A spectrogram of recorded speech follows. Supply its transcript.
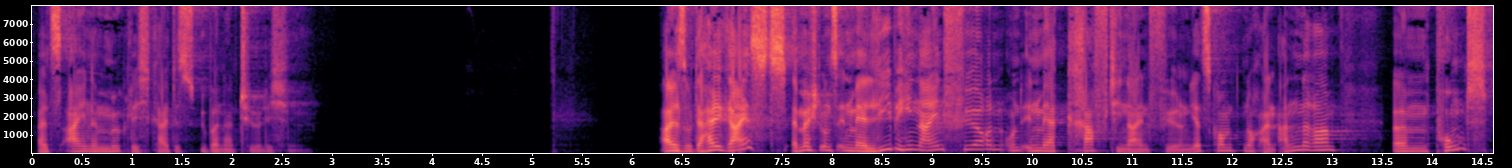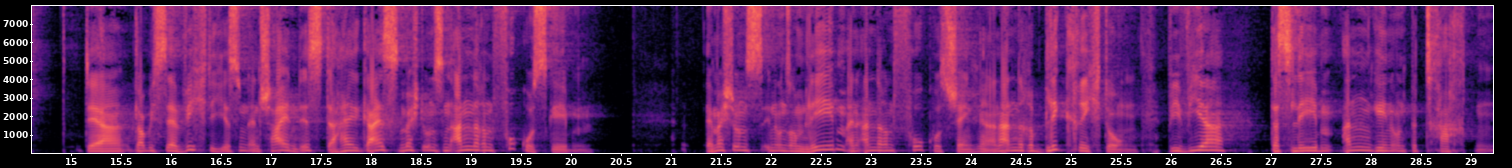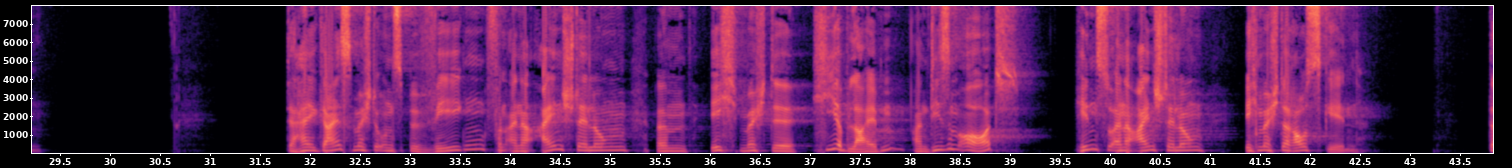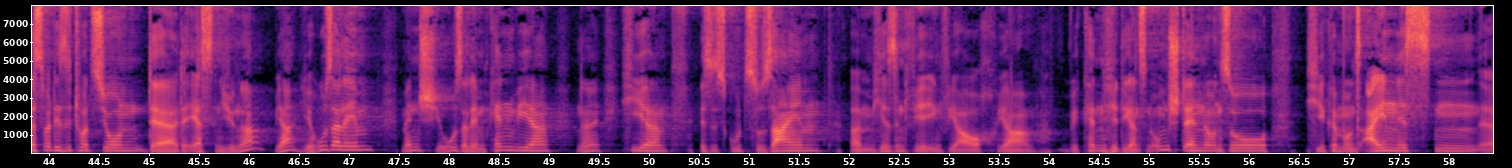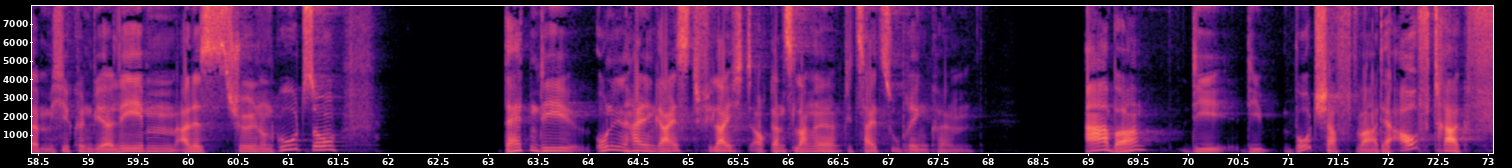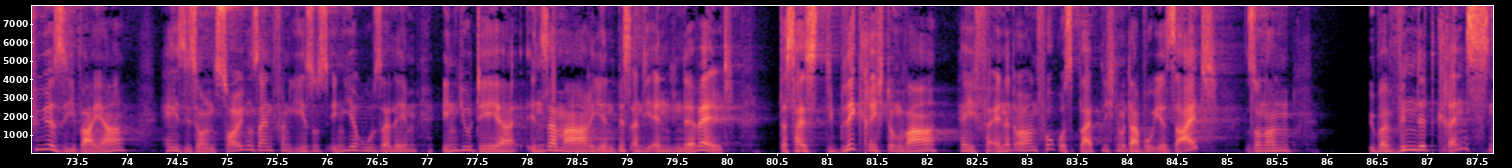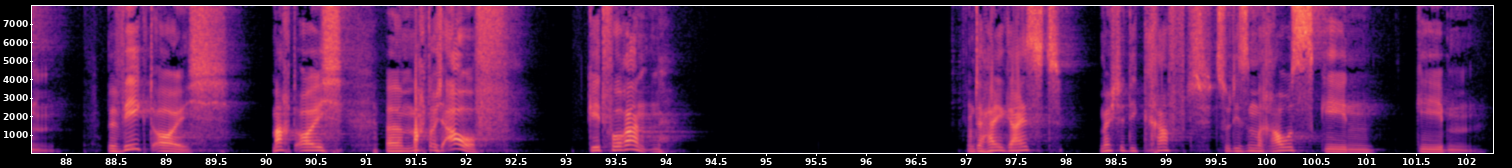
als eine Möglichkeit des Übernatürlichen. Also, der Heilige Geist, er möchte uns in mehr Liebe hineinführen und in mehr Kraft hineinführen. Jetzt kommt noch ein anderer ähm, Punkt, der, glaube ich, sehr wichtig ist und entscheidend ist. Der Heilige Geist möchte uns einen anderen Fokus geben. Er möchte uns in unserem Leben einen anderen Fokus schenken, eine andere Blickrichtung, wie wir das Leben angehen und betrachten. Der Heilige Geist möchte uns bewegen von einer Einstellung, ähm, ich möchte hier bleiben, an diesem Ort, hin zu einer Einstellung, ich möchte rausgehen. Das war die Situation der, der ersten Jünger. Ja, Jerusalem, Mensch, Jerusalem kennen wir. Ne? Hier ist es gut zu sein. Ähm, hier sind wir irgendwie auch, ja, wir kennen hier die ganzen Umstände und so. Hier können wir uns einnisten. Ähm, hier können wir leben. Alles schön und gut so. Da hätten die ohne den Heiligen Geist vielleicht auch ganz lange die Zeit zubringen können. Aber die, Botschaft war, der Auftrag für sie war ja, hey, sie sollen Zeugen sein von Jesus in Jerusalem, in Judäa, in Samarien bis an die Enden der Welt. Das heißt, die Blickrichtung war, hey, verändert euren Fokus, bleibt nicht nur da, wo ihr seid, sondern überwindet Grenzen, bewegt euch, macht euch, äh, macht euch auf, geht voran. Und der Heilige Geist möchte die Kraft zu diesem Rausgehen geben.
